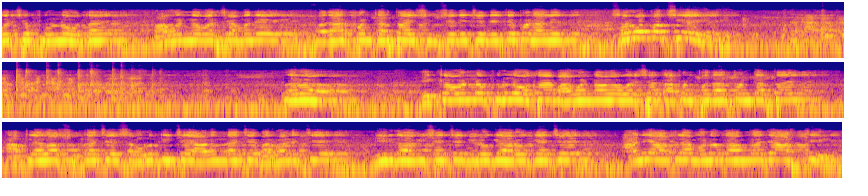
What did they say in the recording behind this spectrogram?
वर्ष पूर्ण होत आहे. बावन्न वर्षामध्ये पदार्पण करताय शिवसेनेचे नेते पण आले सर्व पक्षीय आहे इथे. तर एकावन्न पूर्ण होत आहे. बावन्नाव्या वर्षात आपण पदार्पण करताय. आपल्याला सुखाचे समृद्धीचे आनंदाचे भरभाडीचे दीर्घ आयुष्याचे निरोगी आरोग्याचे आणि आपल्या मनोकामना ज्या असतील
